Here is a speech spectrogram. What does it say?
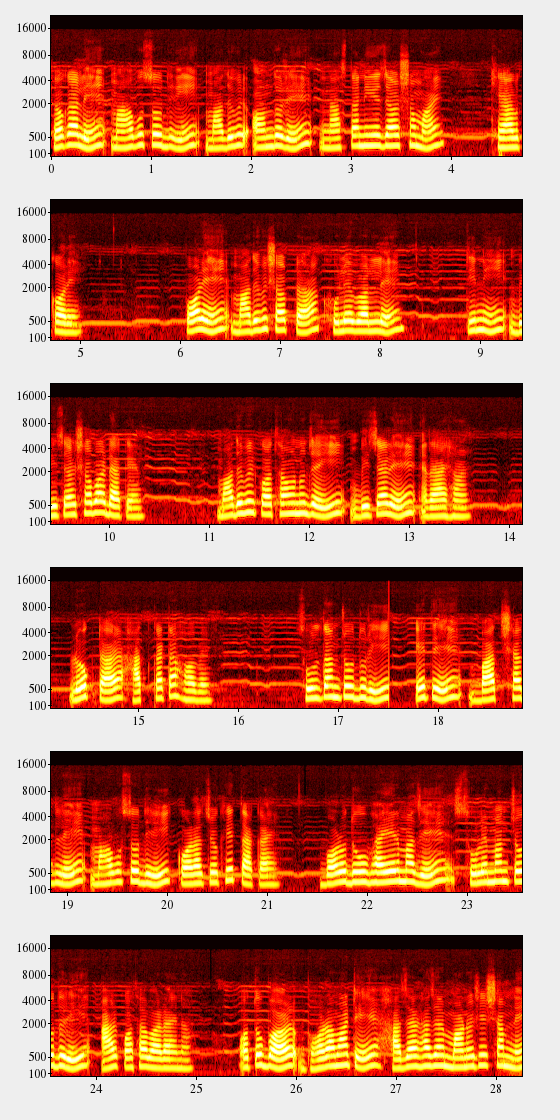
সকালে মাহবুব চৌধুরী মাধবীর অন্দরে নাস্তা নিয়ে যাওয়ার সময় খেয়াল করে। পরে মাধবী সবটা খুলে বললে, তিনি বিচার সভা ডাকেন। মাধবীর কথা অনুযায়ী বিচারে রায় হয়। লোকটার হাত কাটা হবে। সুলতান চৌধুরী এতে বাদ সাধলে মাহবুব চৌধুরী কড়া চোখে তাকায়। বড় দু ভাইয়ের মাঝে সুলেমান চৌধুরী আর কথা বাড়ায় না। অতবার ভরা মাঠে হাজার হাজার মানুষের সামনে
